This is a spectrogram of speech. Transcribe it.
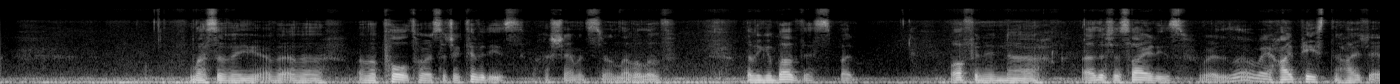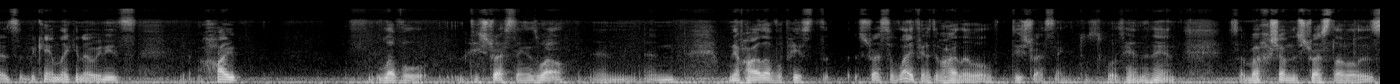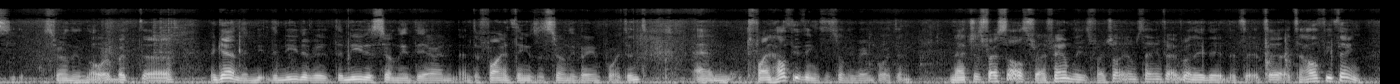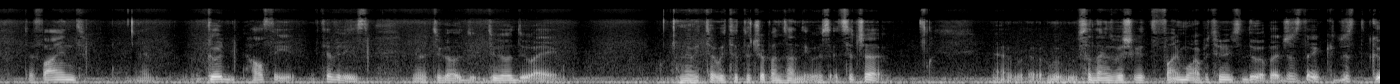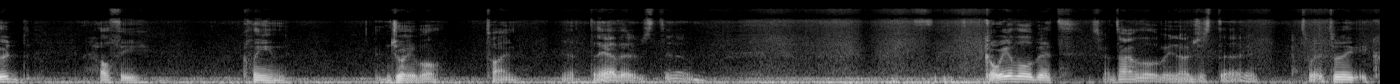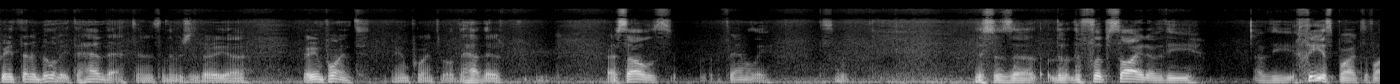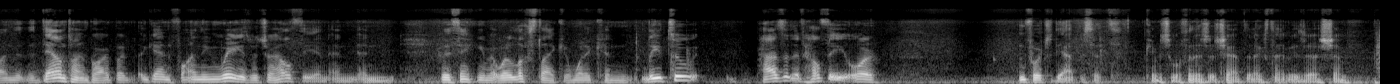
less of a, of a of a of a pull towards such activities. Hashem, it's a certain level of living above this, but often in uh, other societies where there's a very high paced and high, it became like you know we need high level de-stressing as well, and and when you have high level paced stress of life, you have to have high level de-stressing. It just goes hand in hand. So Baruch Hashem, the stress level is certainly lower, but uh, again, the, the need of it, the need is certainly there, and, and to find things is certainly very important, and to find healthy things is certainly very important. Not just for ourselves, for our families, for our children. I'm saying for everyone, it's, a, it's a it's a healthy thing to find good, healthy activities. You know, to go do, to go do a. You know, we took we took the trip on Sunday. It was it's such a. You know, sometimes wish we could find more opportunities to do it, but just like just good, healthy, clean, enjoyable time. Yeah, together, just, you know, go away a little bit, spend time a little bit. You know, just uh, it's what, it's what it creates that ability to have that, and it's something which is very, uh, very important. Very important to to have that ourselves, family. So this is uh, the the flip side of the of the chiyas part, the, the downtime part, but again, finding ways which are healthy and, and, and really thinking about what it looks like and what it can lead to, positive, healthy, or unfortunately the opposite. Okay, so we'll finish the chapter next time. Is Hashem.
